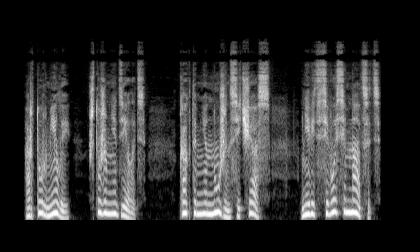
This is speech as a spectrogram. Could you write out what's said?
Артур, милый, что же мне делать? Как ты мне нужен сейчас? Мне ведь всего семнадцать.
